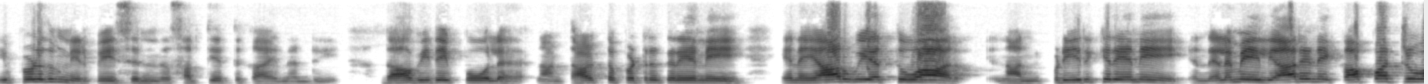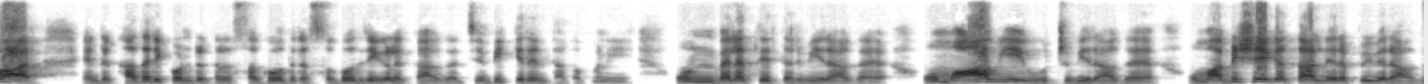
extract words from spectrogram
இப்பொழுதும் நீர் பேசின இந்த சத்தியத்துக்காய் நன்றி. தாவிதை போல நான் தாழ்த்தப்பட்டிருக்கிறேனே என்னை யார் உயர்த்துவார்? நான் இப்படி இருக்கிறேனே என் நிலைமையில் யார் என்னை காப்பாற்றுவார்? என்று கதறிக்கொண்டிருக்கிற சகோதர சகோதரிகளுக்காக ஜெபிக்கிறேன் தகப்பனே. உன் பலத்தை தருவீராக உம் ஆவியை ஊற்றுவீராக உம் அபிஷேகத்தால் நிரப்புவீராக.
